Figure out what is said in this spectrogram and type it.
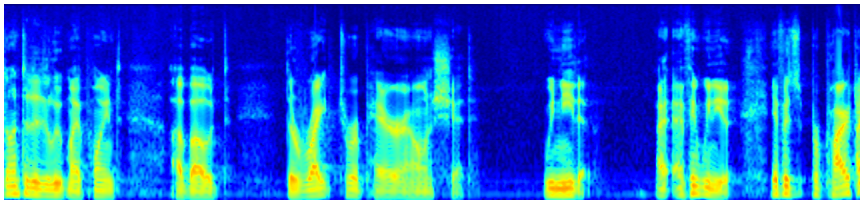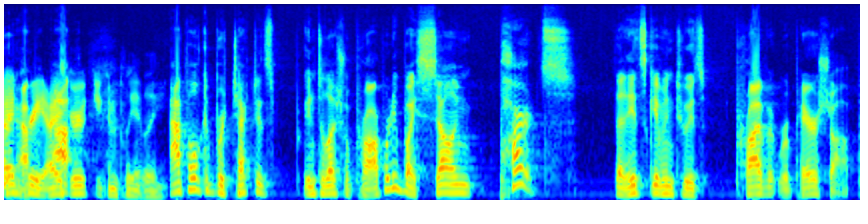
not to dilute my point about the right to repair our own shit. We need it. I, I think we need it. If it's proprietary, I agree. Apple, I agree with you completely. Apple can protect its intellectual property by selling parts that it's given to its private repair shop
